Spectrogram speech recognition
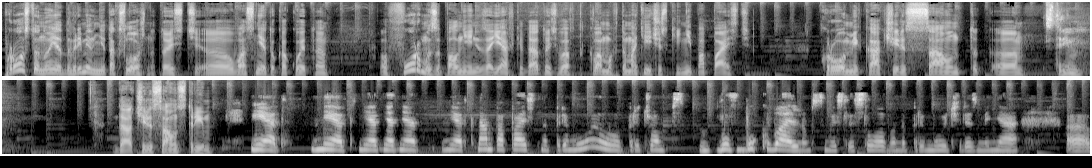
просто, но и одновременно не так сложно, то есть э, у вас нету какой-то формы заполнения заявки, да, то есть вы, к вам автоматически не попасть, кроме как через саунд... Э, Стрим. Да, через саундстрим. Нет, нет, нет, нет, нет, нет, к нам попасть напрямую, причем в, в буквальном смысле слова напрямую через меня э,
